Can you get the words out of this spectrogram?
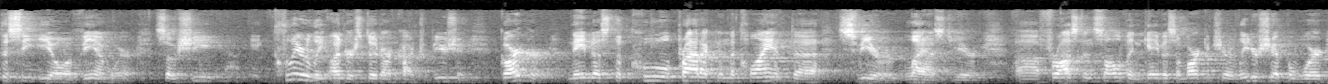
the CEO of VMware. So she clearly understood our contribution. Gartner named us the cool product in the client uh, sphere last year. Uh, Frost and Sullivan gave us a market share leadership award.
